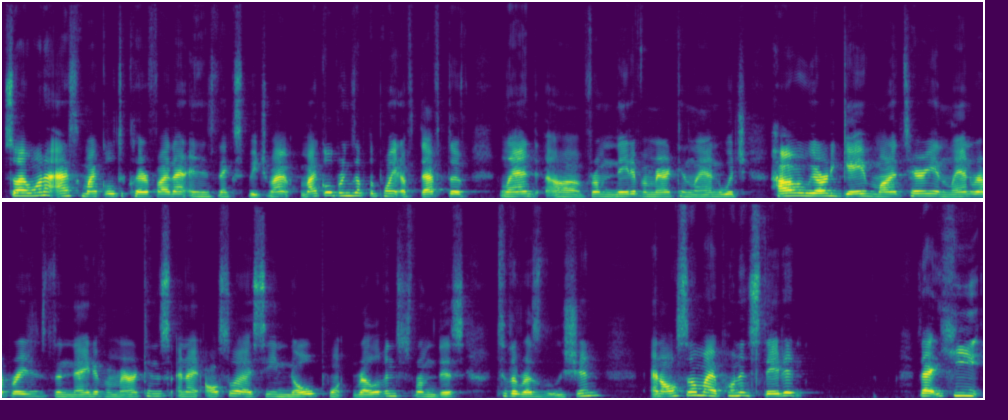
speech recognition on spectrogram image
So I want to ask Michael to clarify that in his next speech. My, Michael brings up the point of theft of land uh, from Native American land, which, however, we already gave monetary and land reparations to Native Americans, and I also I see no point relevance from this to the resolution. And also, my opponent stated that he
